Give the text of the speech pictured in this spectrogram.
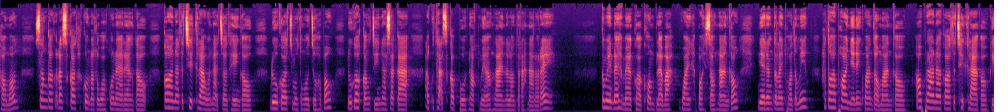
ថោមនសង្កកដាស្កថាកូនរបស់កូនណៃរាំងតោក៏ណាតឈិក្រៅណាចថេងកោឌូក៏ចមទងជហបោឌូក៏កងជីណាសកាអកថាស្កបពូណកមេអនឡាញឡងតរះណារ៉េ ក៏មានដែរម៉ែក៏ខំប្លែបាវ៉ៃបោះសោណានកោញ៉ែរងតឡៃផតមៀងហតោផញ៉ែដេងគួនតម៉ានកោអោប្រាណាក៏តឈិក្រៅកោគី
